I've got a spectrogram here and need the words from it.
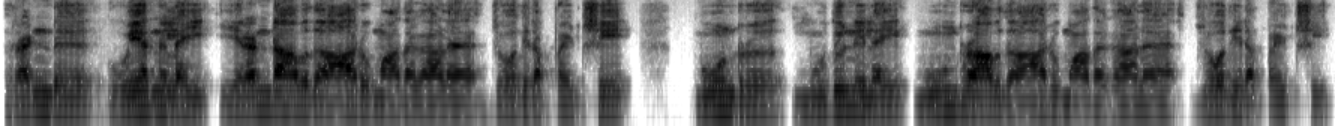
ரெண்டு உயர்நிலை இரண்டாவது ஆறு மாத கால ஜோதிட பயிற்சி. மூன்று முதுநிலை மூன்றாவது ஆறு மாத கால ஜோதிட பயிற்சி.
